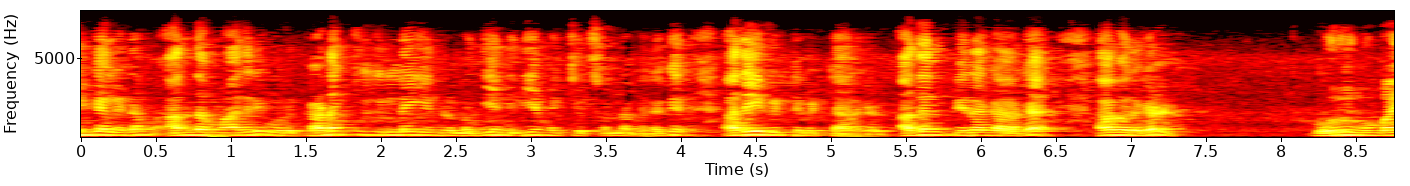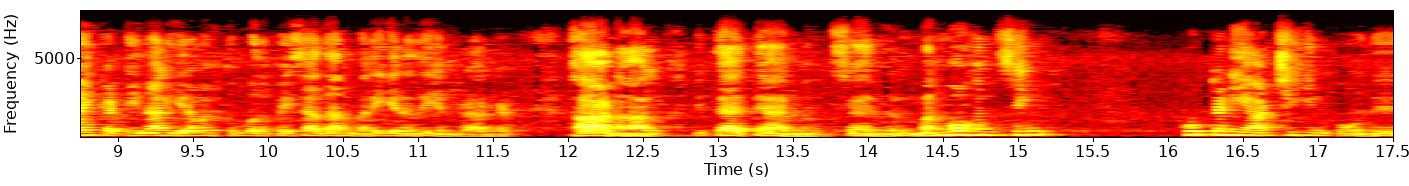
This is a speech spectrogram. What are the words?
எங்களிடம் அந்த மாதிரி ஒரு கணக்கு இல்லை என்று மத்திய நிதியமைச்சர் சொன்ன பிறகு அதை விட்டுவிட்டார்கள். அதன் பிறகாக அவர்கள் ஒரு ரூபாய் கட்டினால் 29 பைசா தான் வருகிறது என்றார்கள். ஆனால் மன்மோகன் சிங் கூட்டணி ஆட்சியின் போது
